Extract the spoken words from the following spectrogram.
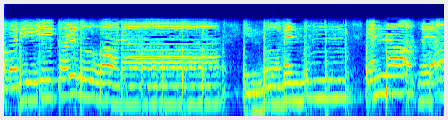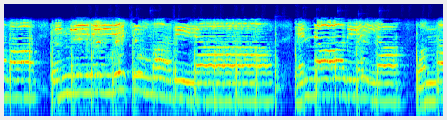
അവനെ കരുതുവാനാ. എന്നാശ്രയമാ മതിയാ എന്നാദിയെല്ലാം ഒന്നായതെന്ന്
